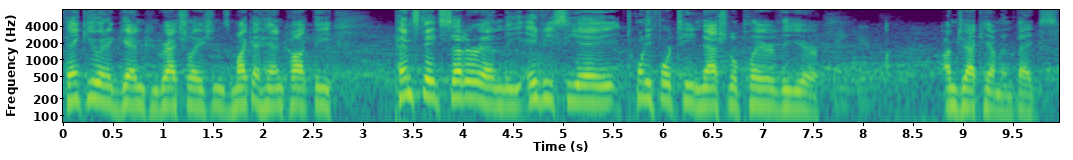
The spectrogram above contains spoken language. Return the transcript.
Thank you, and again, congratulations, Micha Hancock, the Penn State setter and the AVCA 2014 National Player of the Year. Thank you. I'm Jack Hammond. Thanks.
